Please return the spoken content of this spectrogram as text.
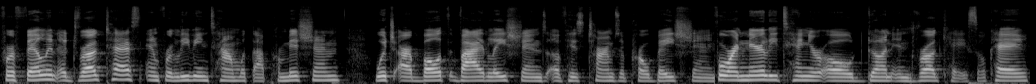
for failing a drug test and for leaving town without permission, which are both violations of his terms of probation for a nearly 10 year old gun and drug case, okay?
